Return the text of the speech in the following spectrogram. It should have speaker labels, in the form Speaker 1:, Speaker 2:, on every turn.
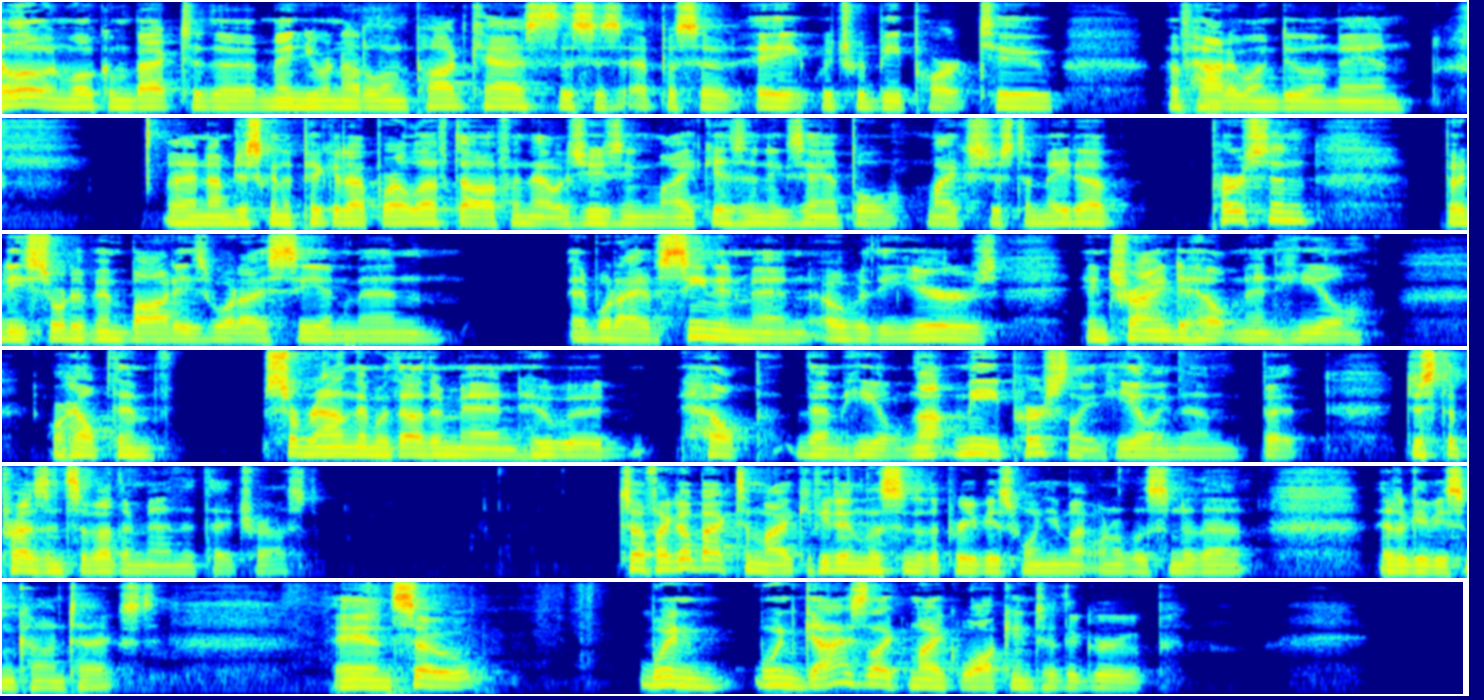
Speaker 1: Hello and welcome back to the Men You Are Not Alone podcast. This is episode eight, which would be part two of How to Undo a Man. And I'm just going to pick it up where I left off, and that was using Mike as an example. Mike's just a made up person, but he sort of embodies what I see in men and what I have seen in men over the years in trying to help men heal or help them surround them with other men who would help them heal. Not me personally healing them, but just the presence of other men that they trust. So if I go back to Mike, if you didn't listen to the previous one, you might want to listen to that. It'll give you some context. And so when when guys like Mike walk into the group,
